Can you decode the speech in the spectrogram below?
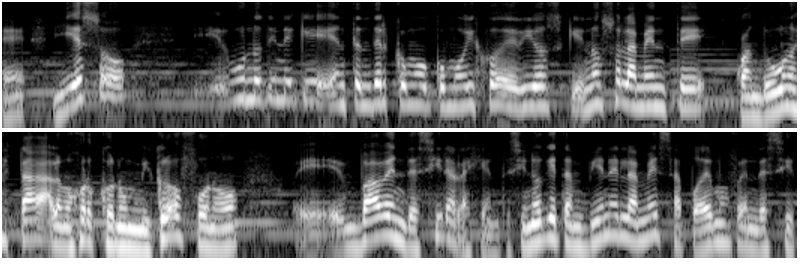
¿eh? Y eso eh, uno tiene que entender como, como hijo de Dios que no solamente cuando uno está a lo mejor con un micrófono va a bendecir a la gente, sino que también en la mesa podemos bendecir.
